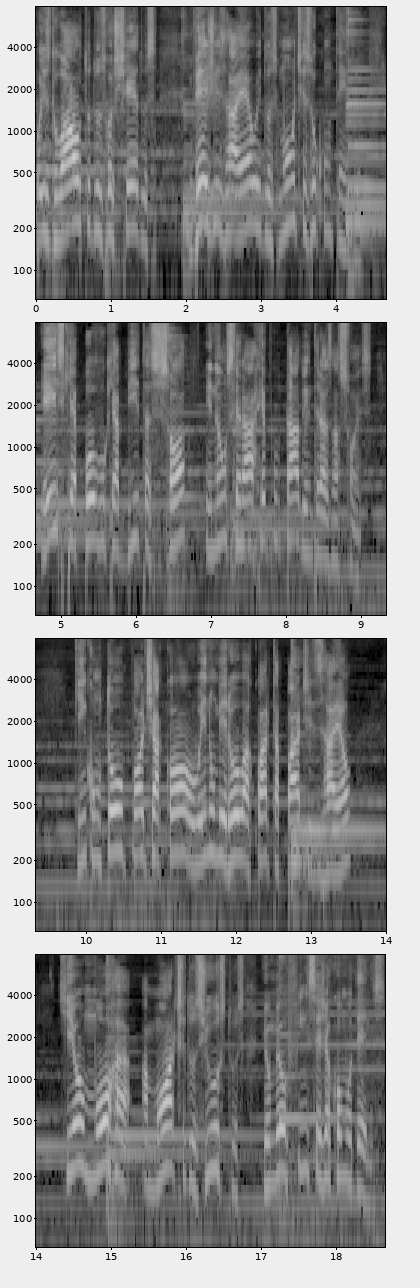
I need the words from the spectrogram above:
Pois do alto dos rochedos Vejo Israel e dos montes o contemplo. Eis que é povo que habita só e não será reputado entre as nações. Quem contou o pó de Jacó ou enumerou a quarta parte de Israel, que eu morra a morte dos justos e o meu fim seja como o deles.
